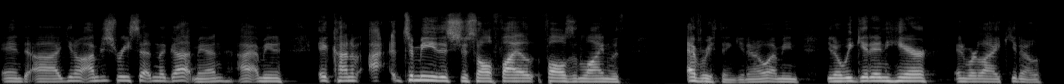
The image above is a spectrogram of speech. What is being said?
And uh, you know, I'm just resetting the gut, man. I, I mean, it kind of I, to me, this just all file, falls in line with everything. You know, I mean, you know, we get in here and we're like, you know,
